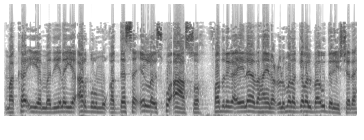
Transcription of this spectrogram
maka iyo madiina iyo ardulmuqadasa in la isku aaso fadliga ay leedahayna culimmada gobol baa u daliishada.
